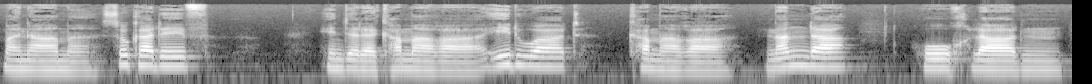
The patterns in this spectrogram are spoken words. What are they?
Mein Name Sukadev, hinter der Kamera Eduard, Kamera Nanda, Hochladen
